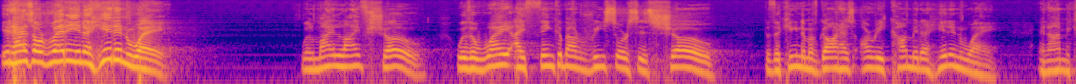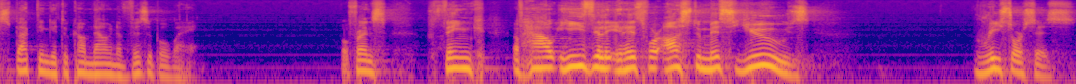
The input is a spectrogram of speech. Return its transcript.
it has already in a hidden way. Will my life show? Will the way I think about resources show that the kingdom of God has already come in a hidden way, and I'm expecting it to come now in a visible way. But, friends, think of how easily it is for us to misuse resources.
